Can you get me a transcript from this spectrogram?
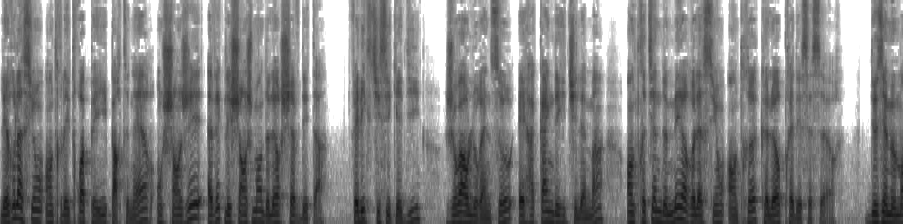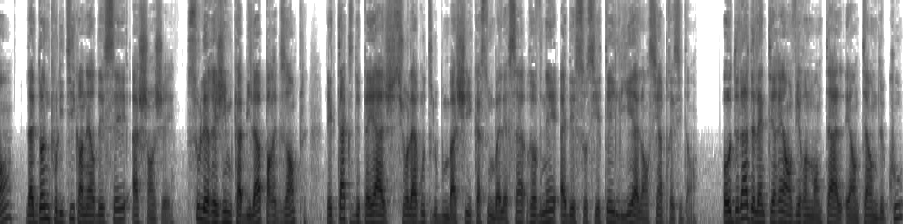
les relations entre les trois pays partenaires ont changé avec les changements de leurs chefs d'État. Félix Tshisekedi, Joao Lourenço et Hakainde Hichilema entretiennent de meilleures relations entre eux que leurs prédécesseurs. Deuxièmement, la donne politique en RDC a changé. Sous le régime Kabila, par exemple, les taxes de péage sur la route Lubumbashi-Kasumbalesa revenaient à des sociétés liées à l'ancien président. Au-delà de l'intérêt environnemental et en termes de coûts,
